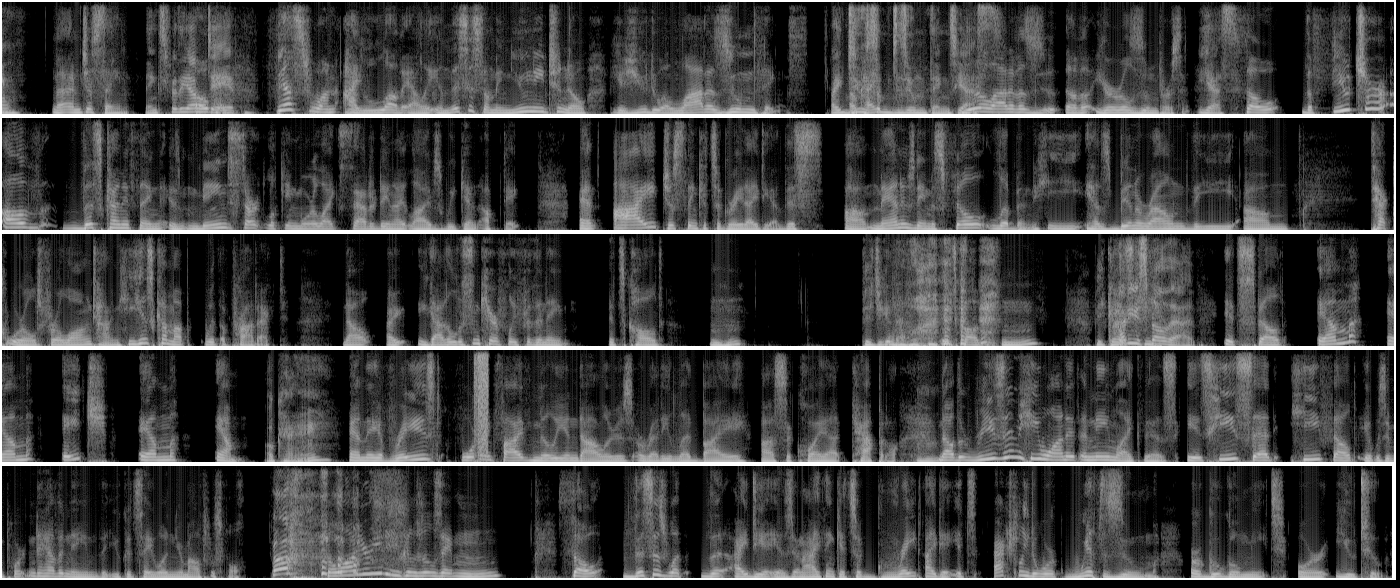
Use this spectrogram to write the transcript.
know, I'm just saying. Thanks for the update. Okay. This one I love, Allie, and this is something you need to know because you do a lot of Zoom things. I do Okay. some Zoom things. Yes. You're a lot of a, Zo- of a you're a real Zoom person. Yes. So the future of this kind of thing is may start looking more like Saturday Night Live's Weekend Update, and I just think it's a great idea. This uh, man whose name is Phil Libin, he has been around the um, tech world for a long time. He has come up with a product. Now, I, you got to listen carefully for the name. It's called. Mm-hmm. Did you get that? It's called. Mm-hmm. Because How do you he- spell that? it's spelled M M H M M. Okay. And they have raised $4.5 million already, led by uh, Sequoia Capital. Now, the reason he wanted a name like this is he said he felt it was important to have a name that you could say when your mouth was full. so while you're eating, you can still say, mm. So this is what the idea is. And I think it's a great idea. It's actually to work with Zoom or Google Meet or YouTube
